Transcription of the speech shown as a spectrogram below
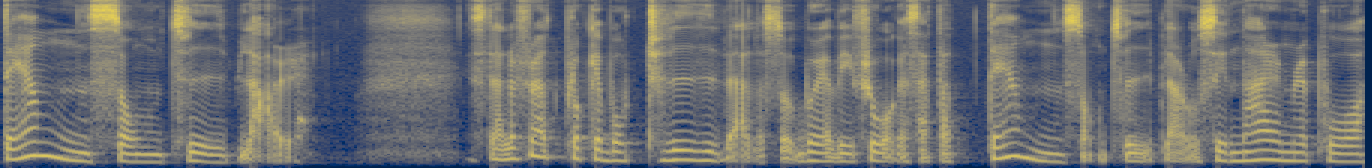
den som tvivlar. Istället för att plocka bort tvivel så börjar vi ifrågasätta den som tvivlar och se närmre på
